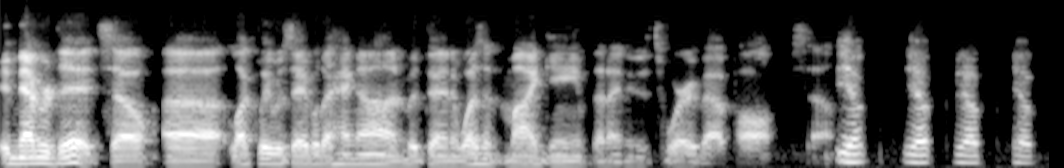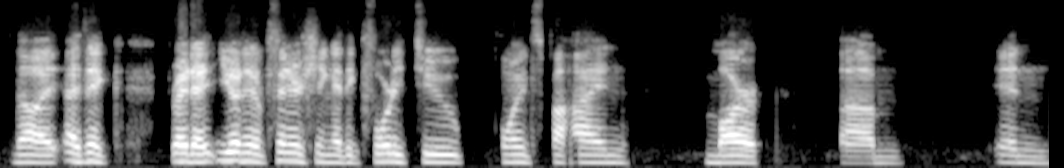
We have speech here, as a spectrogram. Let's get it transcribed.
it never did. So uh, luckily, was able to hang on, but then it wasn't my game that I needed to worry about, Paul. So yep, yep, yep, yep. No, I, I think right. You ended up finishing, I think, 42 points behind Mark um, in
